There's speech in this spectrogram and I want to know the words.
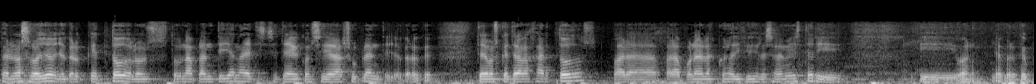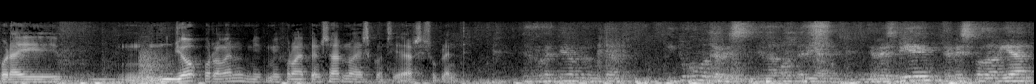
pero no solo yo, yo creo que todos los, toda una plantilla nadie se tiene que considerar suplente. Yo creo que tenemos que trabajar todos para, para poner las cosas difíciles al míster y, y bueno, yo creo que por ahí yo, por lo menos, mi, mi forma de pensar no es considerarse suplente. Te iba a preguntar, ¿y tú cómo te ves en la portería? ¿Te ves bien? ¿Te ves todavía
